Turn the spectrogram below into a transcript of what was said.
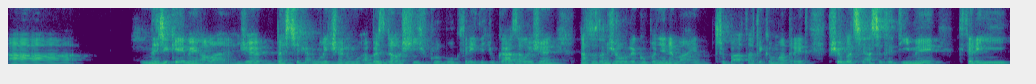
A Neříkej mi ale, že bez těch Angličanů a bez dalších klubů, který teď ukázali, že na to ten žaludek úplně nemají, třeba Atletico Madrid, všeobecně asi ty týmy, který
